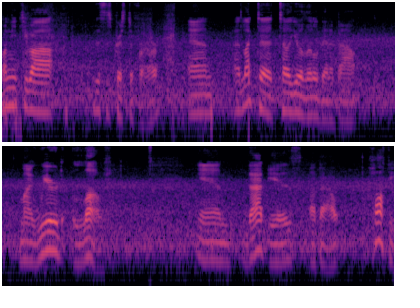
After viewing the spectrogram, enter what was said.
Konnichiwa. This is Christopher, and I'd like to tell you a little bit about my weird love, and that is about coffee.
